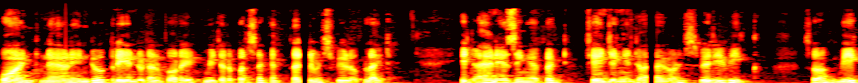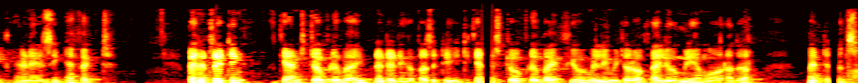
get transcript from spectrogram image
0.9 into 3 into 10 power 8 meter per second. That means speed of light. It ionizing effect changing into ion is very weak. So weak ionizing effect. Penetrating can stopped by penetrating capacity. It can stopped by few millimeter of aluminum or other metals.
